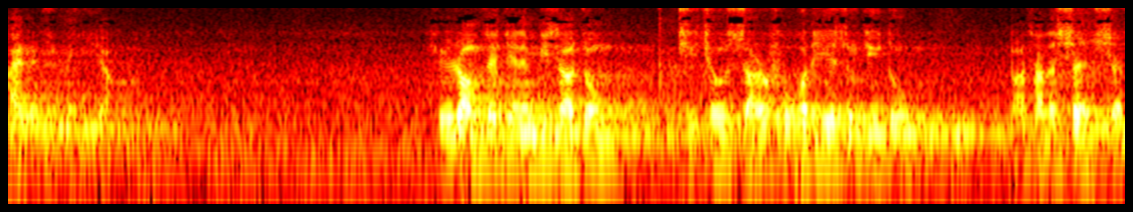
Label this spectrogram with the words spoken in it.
爱了你们一样。所以，让我们在今天的弥撒中祈求死而复活的耶稣基督，把他的圣神、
